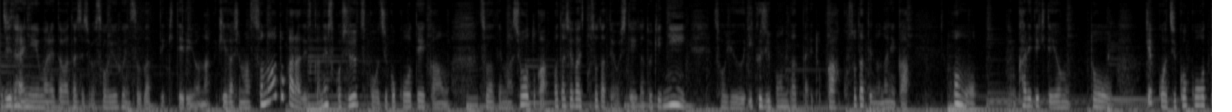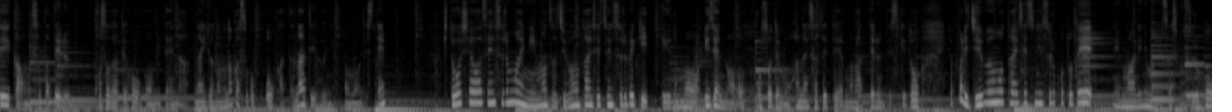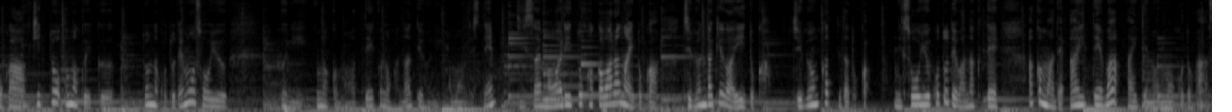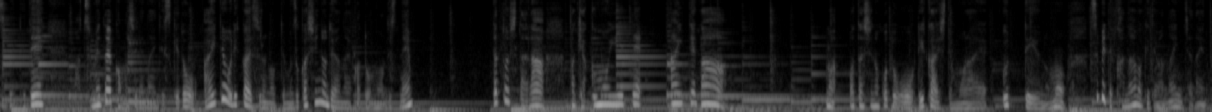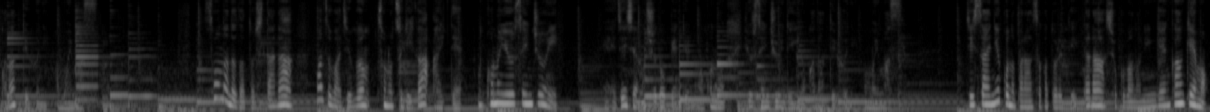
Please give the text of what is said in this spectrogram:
時代に生まれた私たちはそういう風に育ってきてるような気がします。その後からですかね少しずつこう自己肯定感を育てましょうとか私が子育てをしていた時にそういう育児本だったりとか子育ての何か本を借りてきて読むと結構自己肯定感を育てる子育て方法みたいな内容のものがすごく多かったなというふうに思うんですね。人を幸せにする前にまず自分を大切にするべきっていうのも以前の放送でもお話しさせてもらってるんですけどやっぱり自分を大切にすることで周りにも優しくする方がきっとうまくいくどんなことでもそういう風にうまく回っていくのかなっていう風に思うんですね実際周りと関わらないとか自分だけがいいとか自分勝手だとかね、そういうことではなくてあくまで相手は相手の思うことが全てで、まあ、冷たいかもしれないんですけど相手を理解するのって難しいのではないかと思うんですね。だとしたら、まあ、逆も言えて相手が、まあ、私のことを理解してもらえるっていうのも全て叶うわけではないんじゃないのかなっていうふうに思います。そうなのだとしたらまずは自分その次が相手この優先順位、えー、人生の主導権っていうのはこの優先順位でいいのかなっていうふうに思います実際にこのバランスが取れていたら職場の人間関係も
